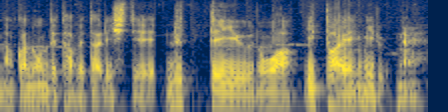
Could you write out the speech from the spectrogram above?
なんか飲んで食べたりしてるっていうのはいっぱい見るね。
